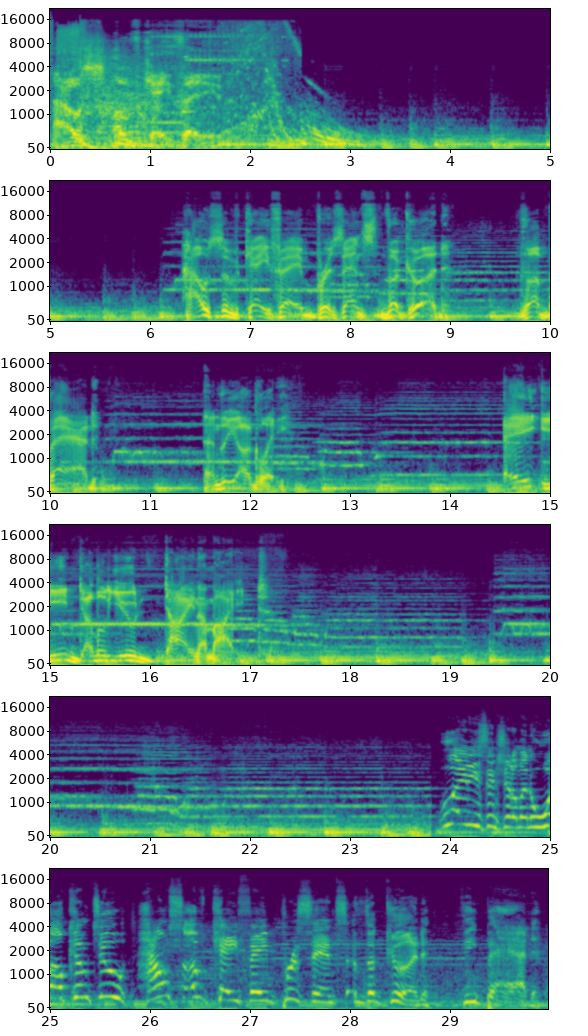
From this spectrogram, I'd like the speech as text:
House of Kayfabe. House of Kayfabe presents the good, the bad, and the ugly. AEW Dynamite. Ladies and gentlemen, welcome to House of Kayfabe presents the good, the bad,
